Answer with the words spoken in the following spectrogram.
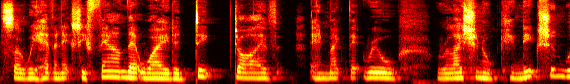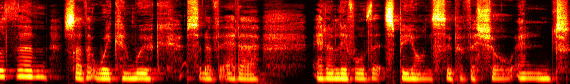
So we haven't actually found that way to deep dive and make that real relational connection with them so that we can work sort of at a at a level that's beyond superficial and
